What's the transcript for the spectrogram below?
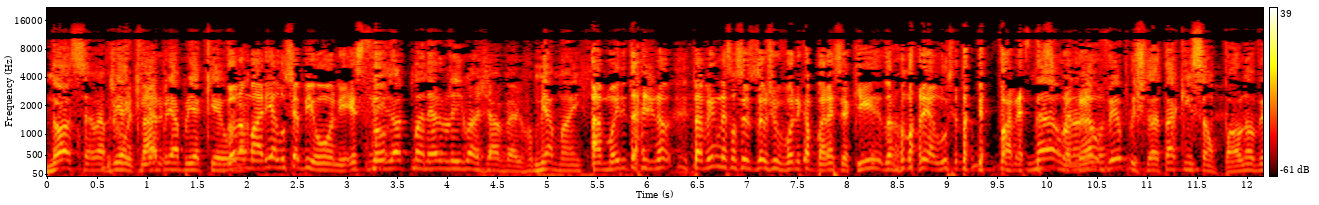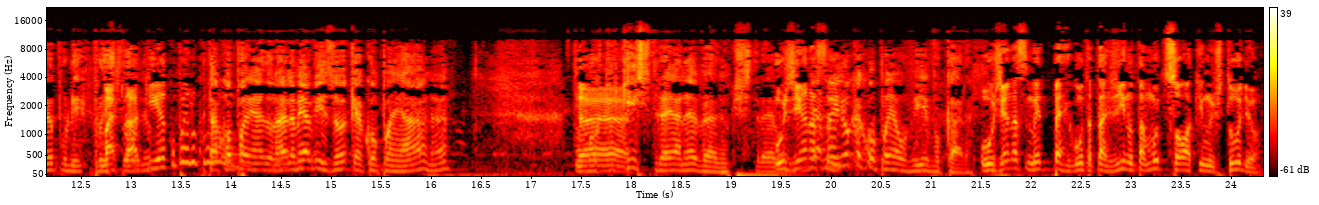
Nossa, eu abri aqui, abri, abri aqui. Eu, Dona Maria Lúcia Bione. Esse nome. Filhote Maneiro Linguajar, velho. Minha mãe. A mãe de Tardinão. Tá vendo não é seu Giovanni que aparece aqui? Dona Maria Lúcia também aparece Não, ela não veio pro estúdio. Ela tá aqui em São Paulo, não veio pro, pro Mas tá estúdio. aqui acompanhando com Tá acompanhando lá. Ela me avisou que ia acompanhar, né? Pô, É. que, que estreia, né, velho? Que estreia. O. Jean Minha mãe Nascimento- nunca acompanha ao vivo, cara. O Jean Nascimento pergunta, Tagino, tá muito sol aqui no estúdio?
